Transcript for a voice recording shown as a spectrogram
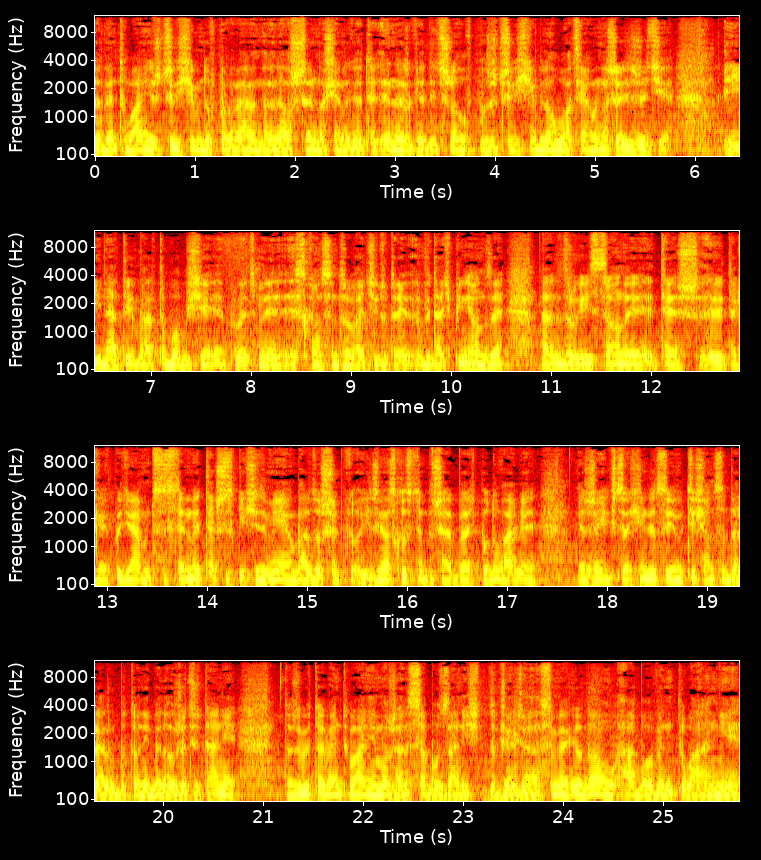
ewentualnie rzeczywiście będą wpływały na oszczędność energetyczną, rzeczywiście będą ułatwiały nasze życie. I na tych warto byłoby się powiedzmy skoncentrować i tutaj wydać pieniądze. Ale z drugiej strony też, y, tak jak powiedziałem, systemy te wszystkie się zmieniają bardzo szybko i w związku z tym trzeba brać pod uwagę, jeżeli w coś inwestujemy tysiące dolarów, bo to nie będą rzeczy tanie, to żeby to ewentualnie można ze sobą zanieść wziąć do domu, albo ewentualnie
